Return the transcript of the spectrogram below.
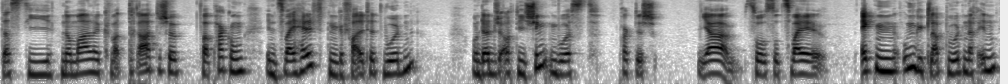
dass die normale quadratische Verpackung in zwei Hälften gefaltet wurden und dadurch auch die Schinkenwurst praktisch, ja, so, so zwei Ecken umgeklappt wurden nach innen.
